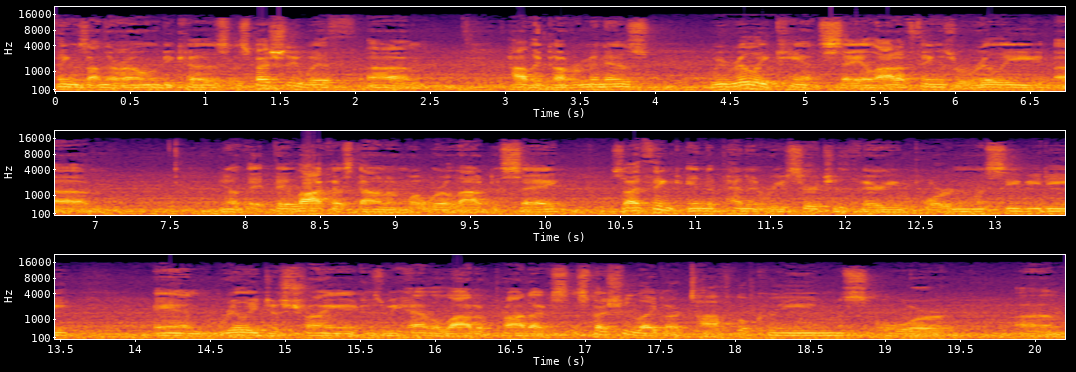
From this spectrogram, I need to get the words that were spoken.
things on their own because especially with um, how the government is, we really can't say a lot of things. We're really um, you know they, they lock us down on what we're allowed to say. So I think independent research is very important with CBD and really just trying it because we have a lot of products, especially like our topical creams or um,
